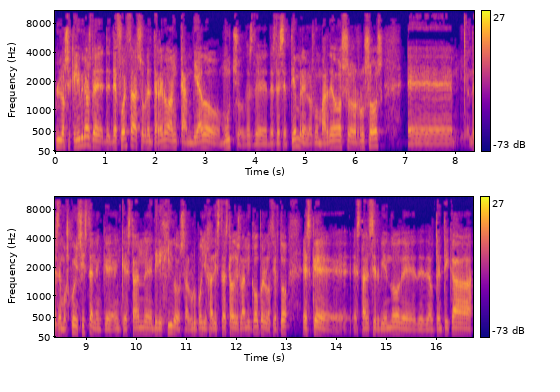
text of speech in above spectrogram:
Los equilibrios de, fuerza sobre el terreno han cambiado mucho desde, septiembre. Los bombardeos rusos eh, desde Moscú insisten en que, en que están eh, dirigidos al grupo yihadista Estado Islámico, pero lo cierto es que están sirviendo de, auténtica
